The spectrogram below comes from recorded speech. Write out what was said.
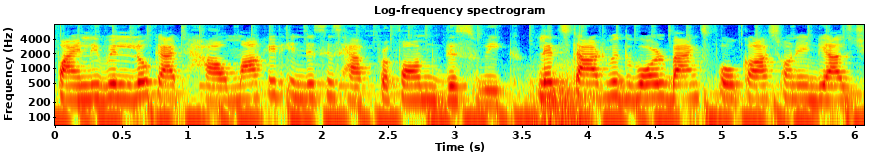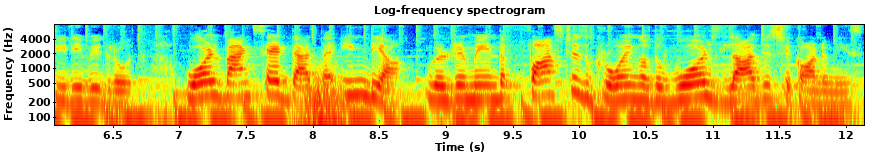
Finally, we'll look at how market indices have performed this week. Let's start with World Bank's forecast on India's GDP growth. World Bank said that the India will remain the fastest growing of the world's largest economies,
